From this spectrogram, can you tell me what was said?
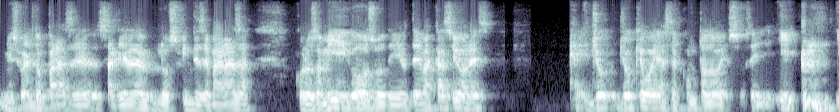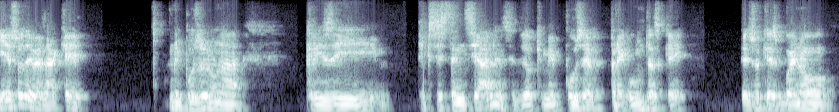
mi sueldo para salir los fines de semana con los amigos o de ir de vacaciones. Eh, yo, ¿Yo qué voy a hacer con todo eso? ¿sí? Y, y, eso de verdad que me puso en una crisis existencial, en el sentido que me puse preguntas que pienso que es bueno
